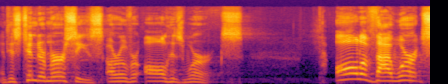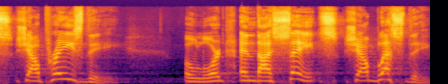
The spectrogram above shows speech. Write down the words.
and his tender mercies are over all his works. All of thy works shall praise thee, O Lord, and thy saints shall bless thee.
